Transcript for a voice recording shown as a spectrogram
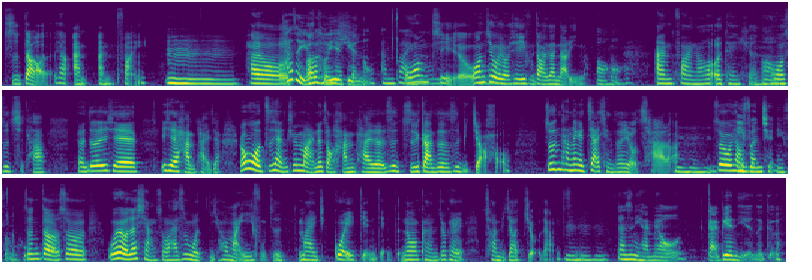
知道的，像 I'm I'm fine，嗯，还有它的也会荷叶边哦，安 fine，我忘记了，我忘记我有些衣服到底在哪里买。哦，I'm fine，然后 Attention，然后或者是其他，反正就是一些一些韩牌这样。然后我之前去买那种韩牌的，是质感真的是比较好。就是它那个价钱真的有差啦，嗯、哼哼，所以我想一分钱一分货，真的，所以我有在想说，还是我以后买衣服就是买贵一点点的，那我可能就可以穿比较久这样子。嗯哼哼，但是你还没有改变你的那个，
